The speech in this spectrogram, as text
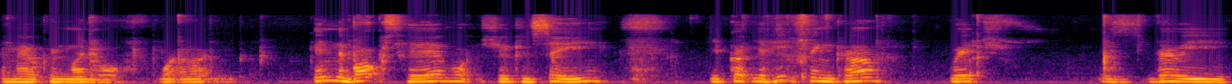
American money or whatever in the box here what you can see You've got your heat sinker, which is very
